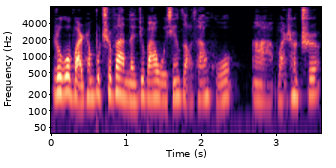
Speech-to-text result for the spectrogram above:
如果晚上不吃饭呢，就把五行早餐糊啊晚上吃，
